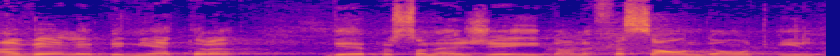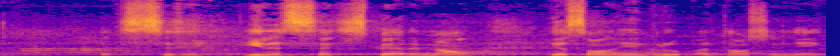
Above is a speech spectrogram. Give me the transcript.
envers le bien-être des personnes âgées dans la façon dont ils s'expérimentent. Ils sont un groupe attentionné.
